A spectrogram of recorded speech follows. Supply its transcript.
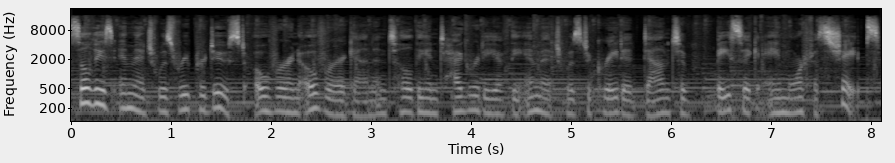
Sylvie's image was reproduced over and over again until the integrity of the image was degraded down to basic amorphous shapes,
